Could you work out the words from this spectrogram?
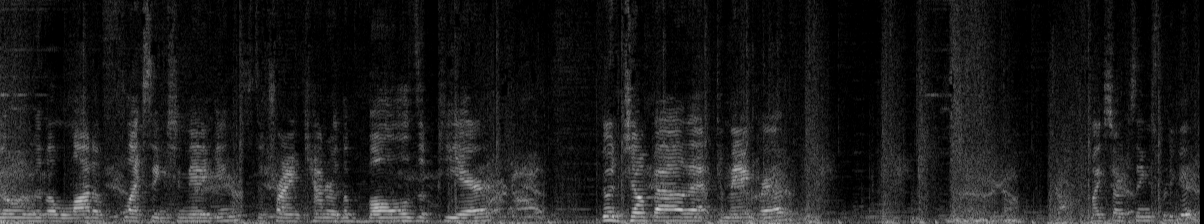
going with a lot of flexing shenanigans to try and counter the balls of Pierre. Good jump out of that command grab. Mike starts things pretty good.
